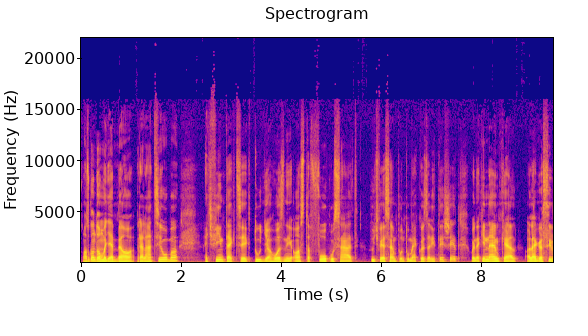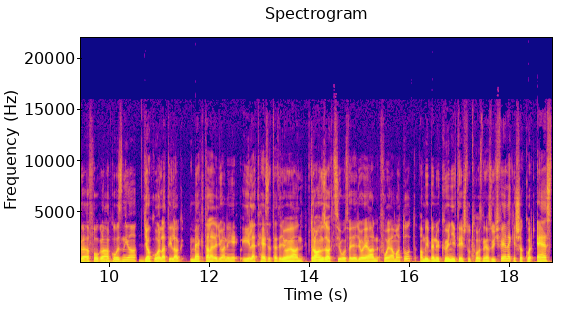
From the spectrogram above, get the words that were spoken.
azt gondolom, hogy ebbe a relációba egy fintech cég tudja hozni azt a fókuszált ügyfélszempontú megközelítését, hogy neki nem kell a legacy-vel foglalkoznia, gyakorlatilag megtalál egy olyan élethelyzetet, egy olyan tranzakciót, vagy egy olyan folyamatot, amiben ő könnyítést tud hozni az ügyfélnek, és akkor ezt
